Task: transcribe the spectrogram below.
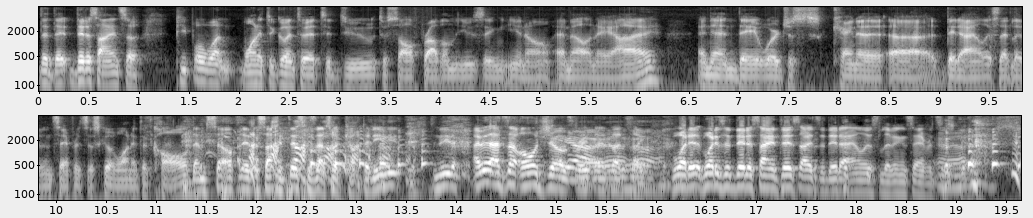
the, the data science. So people want wanted to go into it to do to solve problem using you know ML and AI, and then they were just kind of uh, data analysts that live in San Francisco wanted to call themselves data scientists because that's what company need. I mean, that's the old joke, yeah, right? Yeah, that's yeah. like what is what is a data scientist? Oh, it's a data analyst living in San Francisco.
